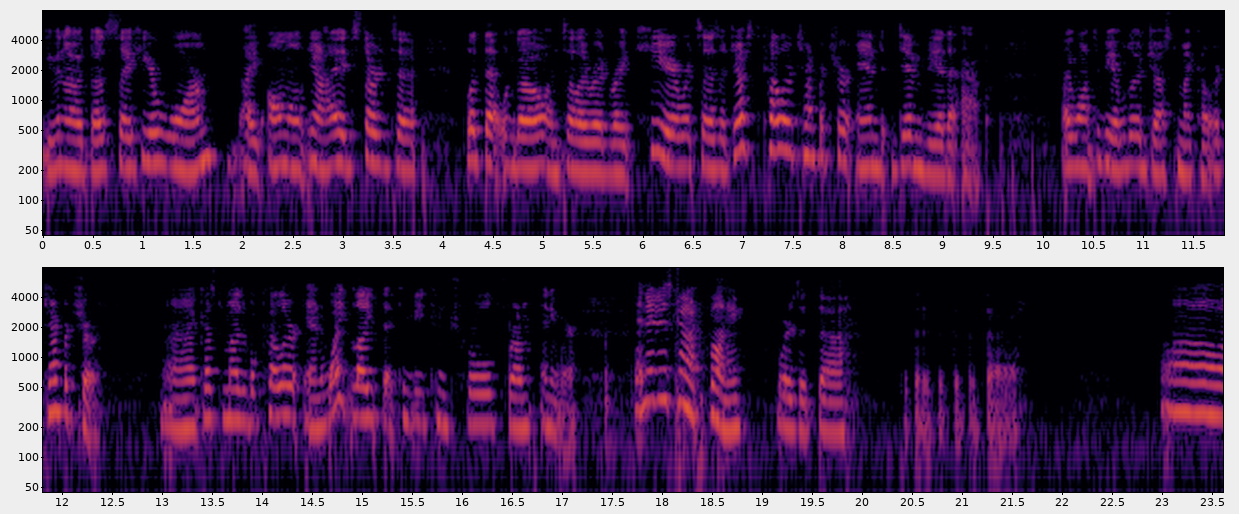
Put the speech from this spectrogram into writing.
even though it does say here warm, I almost, you know, I had started to let that one go until I read right here where it says adjust color, temperature, and dim via the app. I want to be able to adjust my color temperature. Uh, customizable color and white light that can be controlled from anywhere. And it is kind of funny. Where is it? Uh, da, da, da, da, da, da. Oh, I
